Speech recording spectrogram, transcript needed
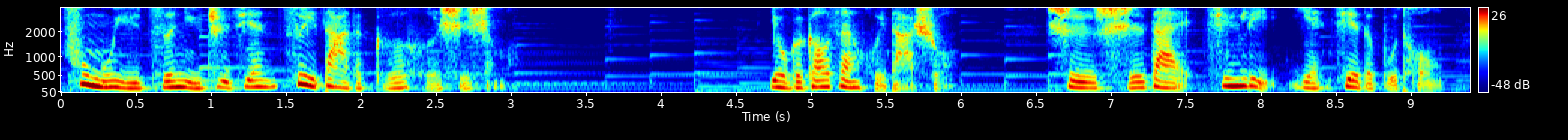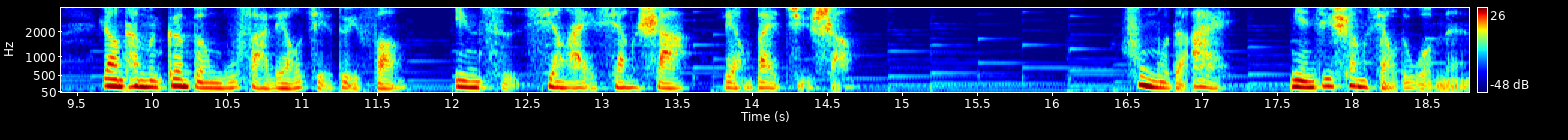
父母与子女之间最大的隔阂是什么？有个高赞回答说：“是时代、经历、眼界的不同，让他们根本无法了解对方，因此相爱相杀，两败俱伤。”父母的爱，年纪尚小的我们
